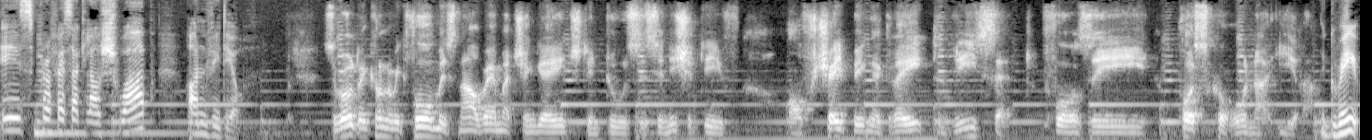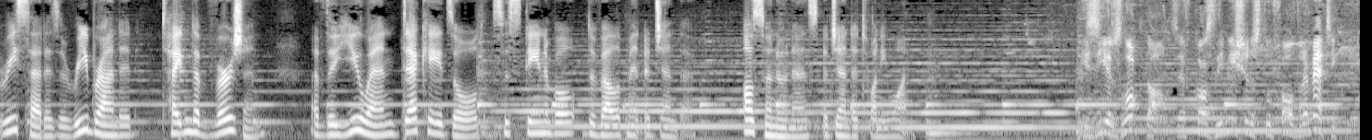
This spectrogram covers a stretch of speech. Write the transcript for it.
is Professor Klaus Schwab on video. The World Economic Forum is now very much engaged into this initiative of shaping a great reset for the post corona era. The Great Reset is a rebranded, tightened up version of the UN decades old Sustainable Development Agenda, also known as Agenda 21. These year's lockdowns have caused emissions to fall dramatically,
